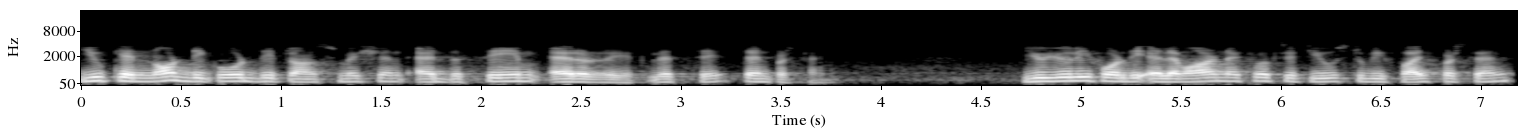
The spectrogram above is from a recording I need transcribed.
you cannot decode the transmission at the same error rate, let's say 10 percent. Usually for the LMR networks, it used to be 5 percent.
